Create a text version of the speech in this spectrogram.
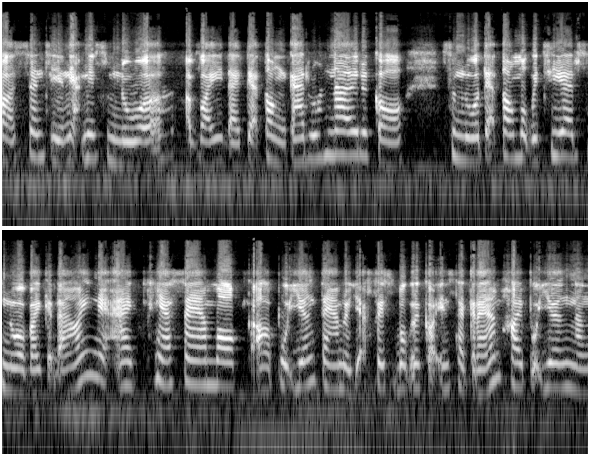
បើសិនជាអ្នកមានសំណួរអ្វីដែលតាក់ទងនឹងការរស់នៅឬក៏សំណួរតាក់ទងមុខវិជ្ជាសំណួរអ្វីក៏ដោយអ្នកអាចផ្ញើសារមកពួកយើងតាមរយៈ Facebook ឬក៏ Instagram ហើយពួកយើងនឹង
